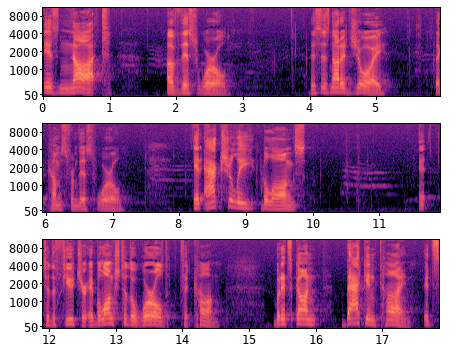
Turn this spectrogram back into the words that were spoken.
is not of this world. This is not a joy that comes from this world. It actually belongs to the future, it belongs to the world to come. But it's gone back in time. It's,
